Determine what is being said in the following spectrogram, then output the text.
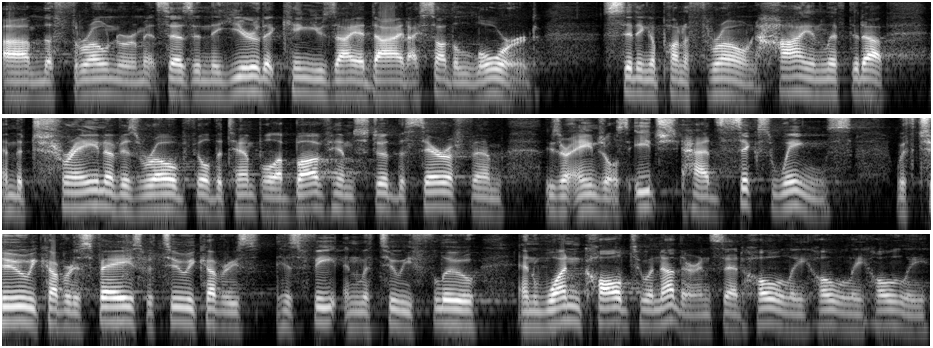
um, the throne room. It says, In the year that King Uzziah died, I saw the Lord sitting upon a throne, high and lifted up, and the train of his robe filled the temple. Above him stood the seraphim. These are angels. Each had six wings. With two, he covered his face. With two, he covered his, his feet. And with two, he flew. And one called to another and said, Holy, holy, holy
